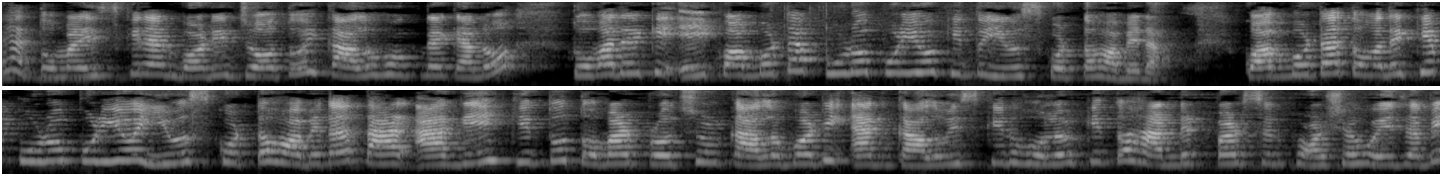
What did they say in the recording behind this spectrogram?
হ্যাঁ তোমার স্কিন অ্যান্ড বডি যতই কালো হোক না কেন, তোমাদেরকে এই কম্বোটা পুরোপুরিও কিন্তু ইউজ করতে হবে না। কম্বোটা তোমাদেরকে পুরোপুরিও ইউজ করতে হবে না। তার আগেই কিন্তু তোমার প্রচুর কালো বডি অ্যান্ড কালো স্কিন হলেও কিন্তু হান্ড্রেড পার্সেন্ট ফর্সা হয়ে যাবে।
